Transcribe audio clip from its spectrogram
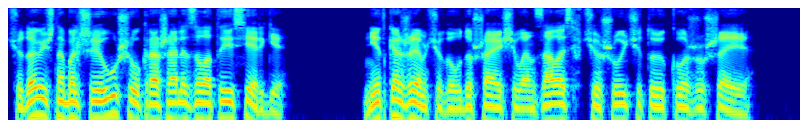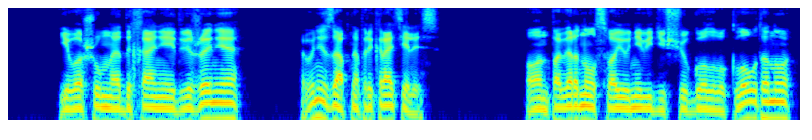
Чудовищно большие уши украшали золотые серьги. Нитка жемчуга удушающе вонзалась в чешуйчатую кожу шеи. Его шумное дыхание и движение внезапно прекратились. Он повернул свою невидящую голову к Лоутону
